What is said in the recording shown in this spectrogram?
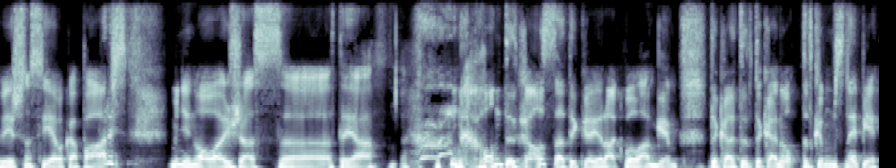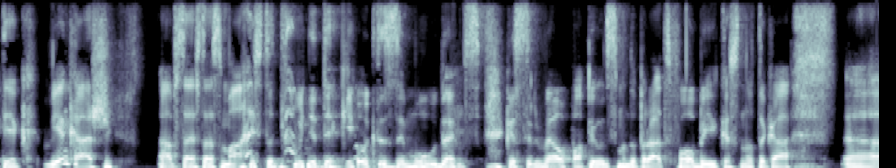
vīrs un sieva kā pāris, viņi nolaižās uh, tajā haunted house tikai ar akvalangiem. Tā kā tur, tā kā, nu, tad, kad mums nepietiek vienkārši apsēstās mājas, tad viņa tiek ieliktā zem ūdens, kas ir vēl papildus, manuprāt, fobija, kas, nu, tā kā, uh,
